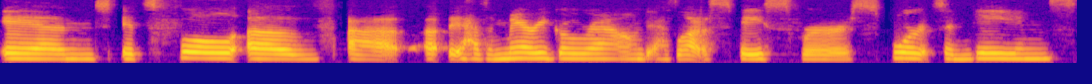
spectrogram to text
and it's full of uh, uh it has a merry-go-round it has a lot of space for sports and games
